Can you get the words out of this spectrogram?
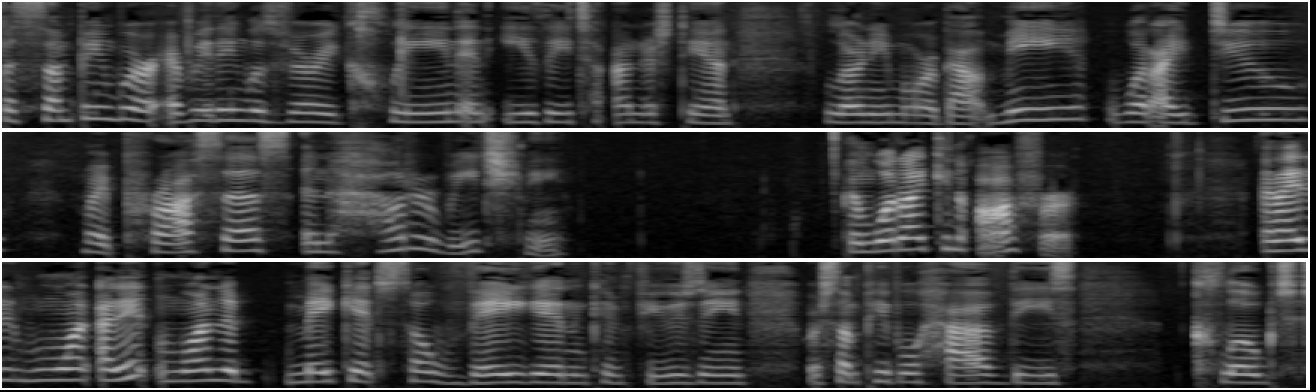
but something where everything was very clean and easy to understand, learning more about me, what I do, my process, and how to reach me, and what I can offer. And I didn't want I didn't want to make it so vague and confusing where some people have these cloaked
